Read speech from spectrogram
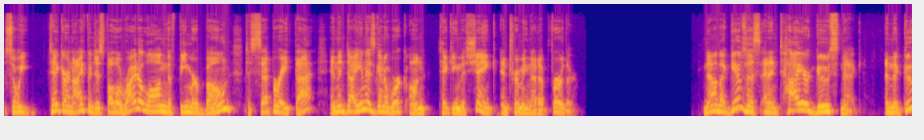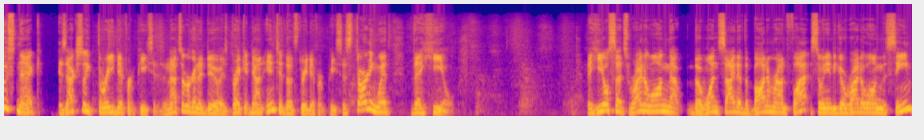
So we take our knife and just follow right along the femur bone to separate that. And then Diana is going to work on taking the shank and trimming that up further. Now that gives us an entire gooseneck. And the gooseneck is actually three different pieces. And that's what we're going to do is break it down into those three different pieces, starting with the heel. The heel sets right along that the one side of the bottom round flat, so we need to go right along the seam.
